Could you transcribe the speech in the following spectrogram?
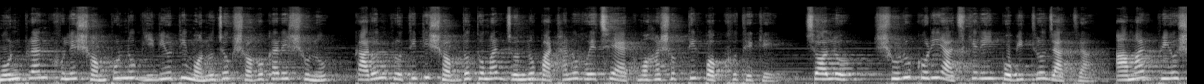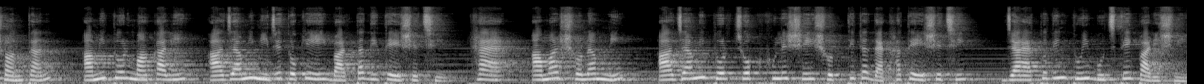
মন প্রাণ খুলে সম্পূর্ণ ভিডিওটি মনোযোগ সহকারে শুনো কারণ প্রতিটি শব্দ তোমার জন্য পাঠানো হয়েছে এক মহাশক্তির পক্ষ থেকে। চলো, শুরু করি আজকের এই পবিত্র যাত্রা। আমার প্রিয় সন্তান, আমি তোর মা কালী, আজ আমি নিজে তোকে এই বার্তা দিতে এসেছি। হ্যাঁ আমার সোনামনি আজ আমি তোর চোখ খুলে সেই সত্যিটা দেখাতে এসেছি, যা এতদিন তুই বুঝতেই পারিসনি।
